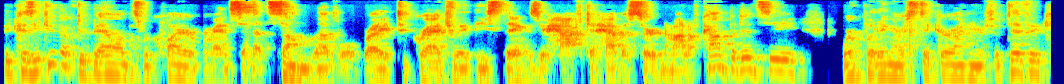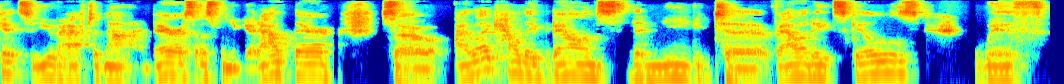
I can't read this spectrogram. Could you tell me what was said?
because you do have to balance requirements at some level, right? To graduate these things, you have to have a certain amount of competency. We're putting our sticker on your certificate, so you have to not embarrass us when you get out there. So I like how they balance the need to validate skills with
